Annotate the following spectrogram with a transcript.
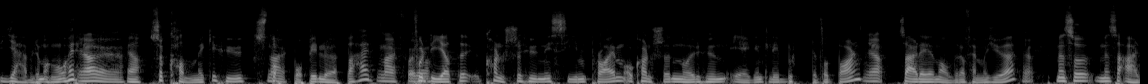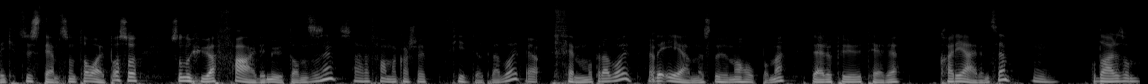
jævlig mange år, Ja, ja, ja. så kan ikke hun stoppe opp i løpet her. Nei, for Fordi at det, kanskje hun i sin prime, og kanskje når hun egentlig burde fått barn, så er det i en alder av 25. Ja. Men, så, men så er det ikke et system som tar vare på. Så, så når hun er ferdig med utdannelsen sin, så er hun faen meg kanskje 34 år. Ja. 35 år. Og det eneste hun har holdt på med, det er å prioritere karrieren sin. Mm. Og da er det sånn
